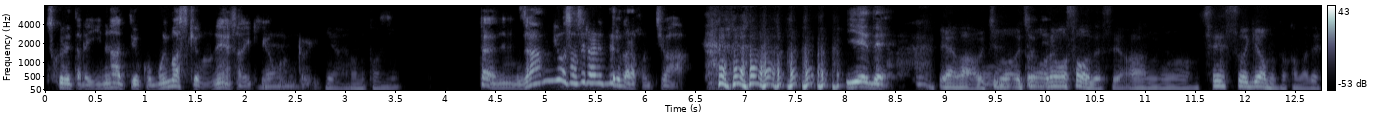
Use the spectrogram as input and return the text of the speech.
作れたらいいなってよく思いますけどね、最近は本当に。いや、本当に。ただね、残業させられてるから、こっちは。家で。いや、まあ、うちも、うちも、俺もそうですよ。あの、清掃業務とかまで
